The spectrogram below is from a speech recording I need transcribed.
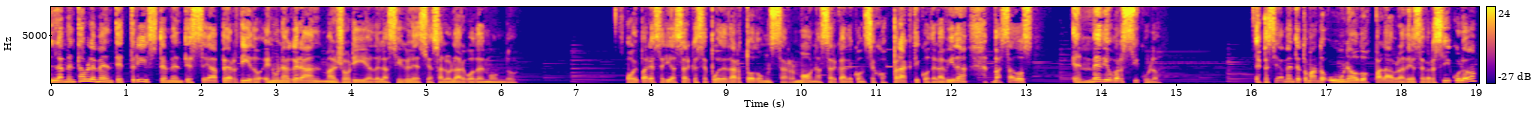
lamentablemente, tristemente, se ha perdido en una gran mayoría de las iglesias a lo largo del mundo. Hoy parecería ser que se puede dar todo un sermón acerca de consejos prácticos de la vida basados en medio versículo, especialmente tomando una o dos palabras de ese versículo,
